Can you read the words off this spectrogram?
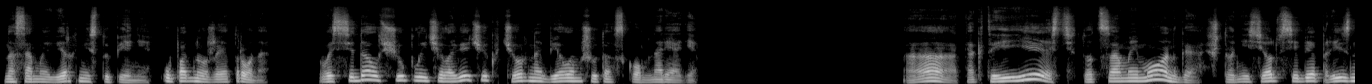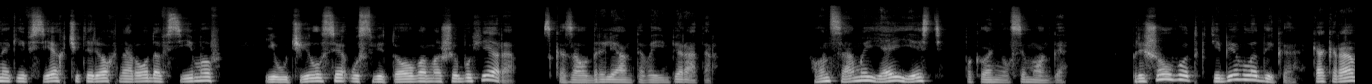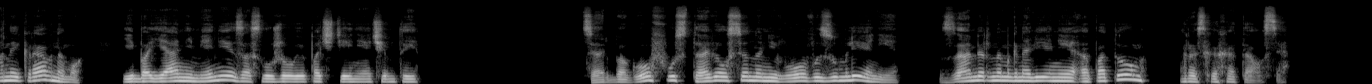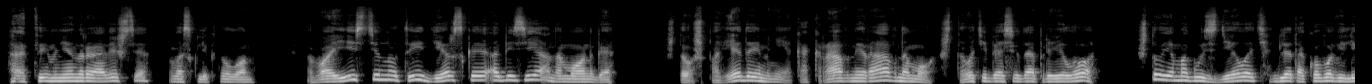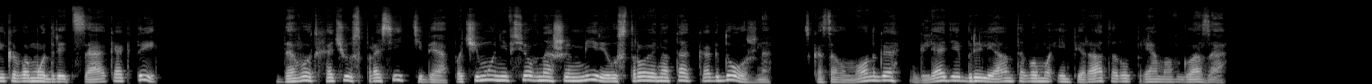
На самой верхней ступени, у подножия трона, восседал щуплый человечек в черно-белом шутовском наряде. «А, так ты и есть тот самый Монго, что несет в себе признаки всех четырех народов Симов и учился у святого Машибухера», сказал бриллиантовый император. «Он самый я и есть», — поклонился Монго. «Пришел вот к тебе, владыка, как равный к равному, ибо я не менее заслуживаю почтения, чем ты». Царь богов уставился на него в изумлении, замер на мгновение, а потом расхохотался. «А ты мне нравишься!» — воскликнул он. «Воистину ты дерзкая обезьяна, Монго. Что ж, поведай мне, как равный равному, что тебя сюда привело, что я могу сделать для такого великого мудреца, как ты?» «Да вот хочу спросить тебя, почему не все в нашем мире устроено так, как должно?» — сказал Монго, глядя бриллиантовому императору прямо в глаза.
